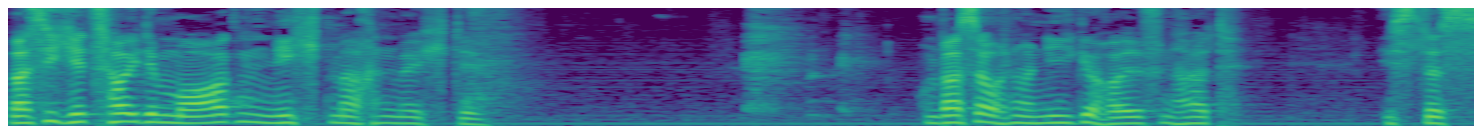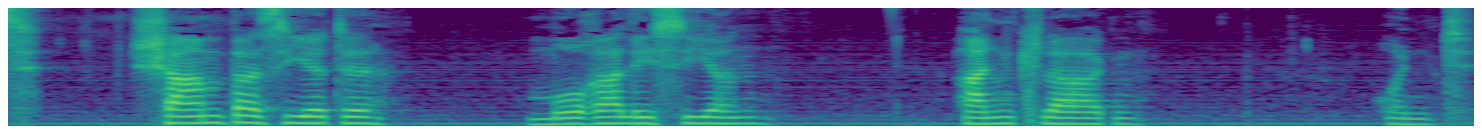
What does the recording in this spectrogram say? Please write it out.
Was ich jetzt heute Morgen nicht machen möchte und was auch noch nie geholfen hat, ist das schambasierte Moralisieren, Anklagen, und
